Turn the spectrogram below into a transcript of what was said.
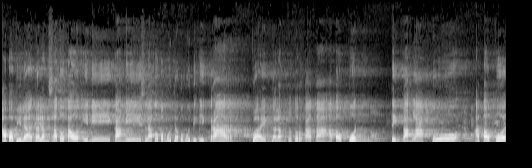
apabila dalam satu tahun ini kami selaku pemuda-pemudi ikrar baik dalam tutur kata ataupun tingkah laku ataupun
